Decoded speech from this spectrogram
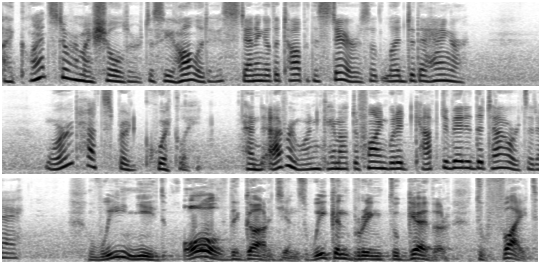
I glanced over my shoulder to see Holliday standing at the top of the stairs that led to the hangar. Word had spread quickly, and everyone came out to find what had captivated the tower today. We need all the Guardians we can bring together to fight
